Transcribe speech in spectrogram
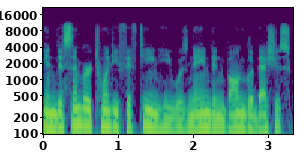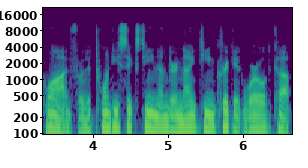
In December 2015 he was named in Bangladesh's squad for the 2016 Under-19 Cricket World Cup.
